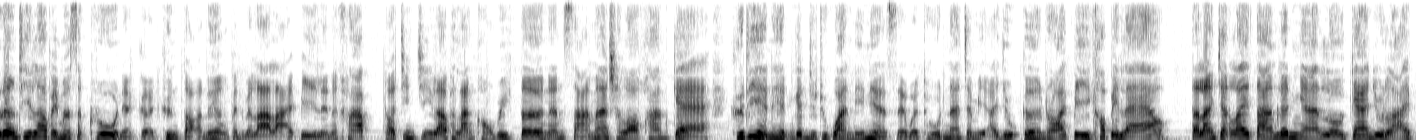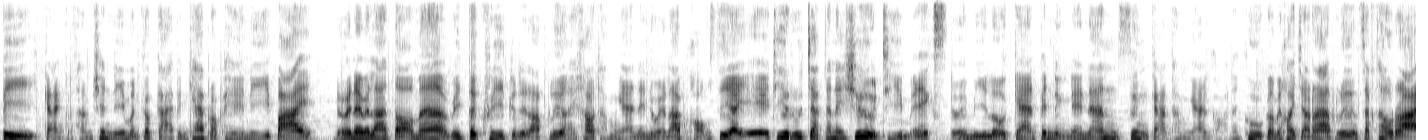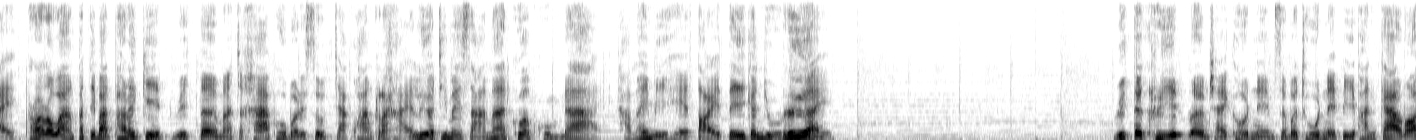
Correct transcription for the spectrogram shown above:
เรื่องที่เล่าไปเมื่อสักครู่เนี่ยเกิดขึ้นต่อเนื่องเป็นเวลาหลายปีเลยนะครับ เพราะจริง ๆ แล้วพลังของวิกเตอร์นั้นสามารถชะลอความแก่ คือที่เห็นเห็นกันอยู่ทุกวันนี้เนี่ยเซเวอร์ทูธน่าจะมีอายุเกินร้อยปีเข้าไปแล้ว แต่หลังจากไล่ตามเล่นงานโลแกนอยู่หลายปี การกระทำเช่นนี้มันก็กลายเป็นแค่ประเพณีไป โดยในเวลาต่อมาวิกเตอร์ครีสก็ได้รับเลือกให้เข้าทำงานในหน่วยลับของ CIA ที่รู้จักกันในชื่อ Team X โดยมีโลแกนเป็นหนึ่งในนั้น ซึ่งการทำงานของทั้งคู่ก็ไม่ค่อยจะราบรื่นสักเท่าไหร่ เพราะระหว่างปฏิบัติภารกิจวิกเตอร์มักจะฆ่าผู้บริสุทธิ์จากความกระหายเลือดที่ไม่สามารถควบคุมได้ทำให้มีเหตุต่อยตีกันอยู่เรื่อย วิกเตอร์ครีสเริ่มใช้โค้ดเนมเซอร์เบอร์ทูธในปี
